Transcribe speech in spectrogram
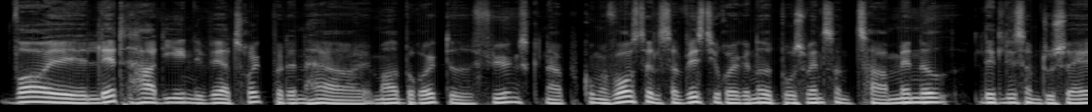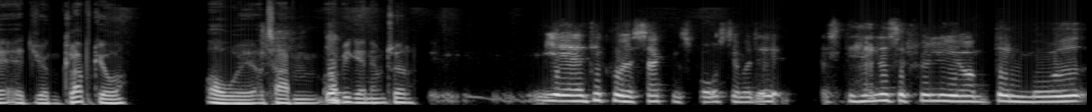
hvor øh, let har de egentlig ved at trykke på den her meget berygtede fyringsknap? Kunne man forestille sig, hvis de rykker ned, at Bo Svensson tager med ned, lidt ligesom du sagde, at Jürgen Klopp gjorde, og, øh, og tager dem op igen eventuelt? Ja, det kunne jeg sagtens forestille mig. Det, altså, det handler selvfølgelig om den måde,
